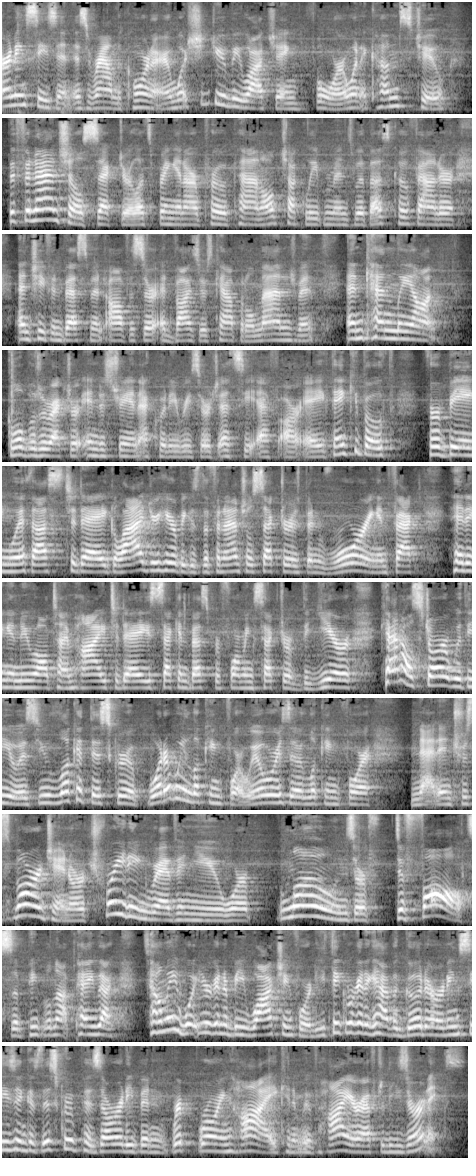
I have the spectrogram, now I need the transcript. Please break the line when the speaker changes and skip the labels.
earnings season is around the corner, and what should you be watching for when it comes to the financial sector? Let's bring in our pro panel. Chuck Lieberman's with us, co founder and chief investment officer, Advisors Capital Management, and Ken Leon, global director, industry and equity research at CFRA. Thank you both for being with us today. Glad you're here because the financial sector has been roaring. In fact, hitting a new all time high today, second best performing sector of the year. Ken, I'll start with you. As you look at this group, what are we looking for? We always are looking for net interest margin or trading revenue or loans or defaults of people not paying back. Tell me what you're going to be watching for. Do you think we're going to have a good earnings season? Because this group has already been rip roaring high. Can it move higher after these earnings?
